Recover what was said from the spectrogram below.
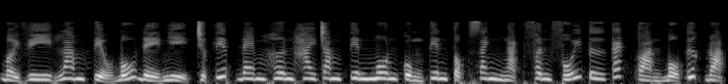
Bởi vì Lam Tiểu Bố đề nghị trực tiếp đem hơn 200 tiên môn cùng tiên tộc danh ngạch phân phối tư cách toàn bộ tước đoạt.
